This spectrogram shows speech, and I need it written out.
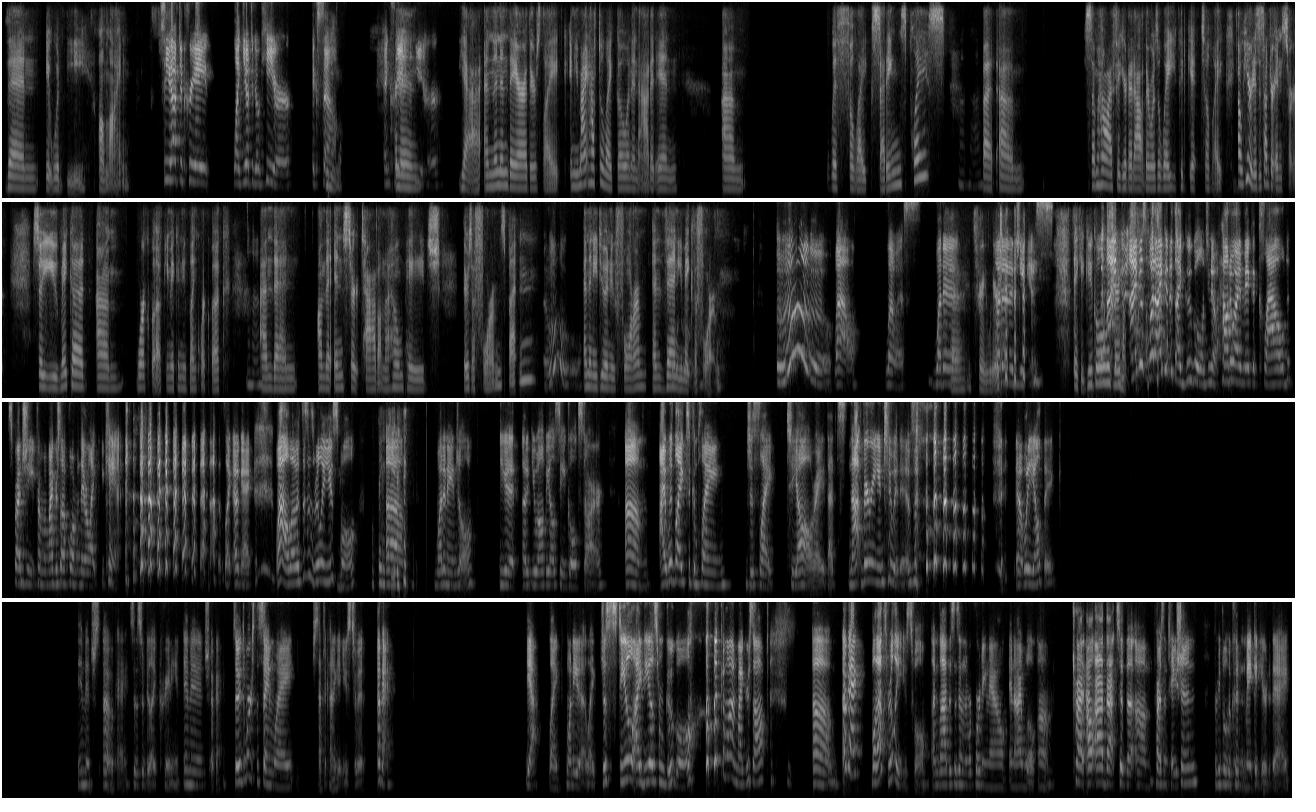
then it would be online. so you have to create, like you have to go here, Excel, Mhm. and create it then- here. Yeah, and then in there, there's like, and you might have to like go in and add it in um, with the like settings place, Mhm. but um, somehow I figured it out. There was a way you could get to like, oh, here it is. It's under insert. So you make a um, workbook, you make a new blank workbook, Mhm. and then on the insert tab on the home page, there's a forms button, Ooh, and then you do a new form, and then you make the form. ooh, wow, Lois, what a, Uh, it's very weird. what a genius. Thank you. Google What was I, very did- helpful. I just, what I did is I Googled, you know, how do I make a cloud spreadsheet from a Microsoft form? And they were like, you can't. I was like, okay, wow, Lois, this is really useful. Well, Thank you. Um, what an angel. You get a ULVLC gold star. Um, I would like to complain just like to y'all, right? That's not very intuitive. Yeah, what do y'all think? Image, oh, okay, so this would be like creating an image, okay, so it works the same way, just have to kind of get used to it, okay. Yeah, like Juanita, like just steal ideas from Google. Come on, Microsoft. Um, okay, well, that's really useful. I'm glad this is in the recording now and I will um try, I'll add that to the um presentation for people who couldn't make it here today.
